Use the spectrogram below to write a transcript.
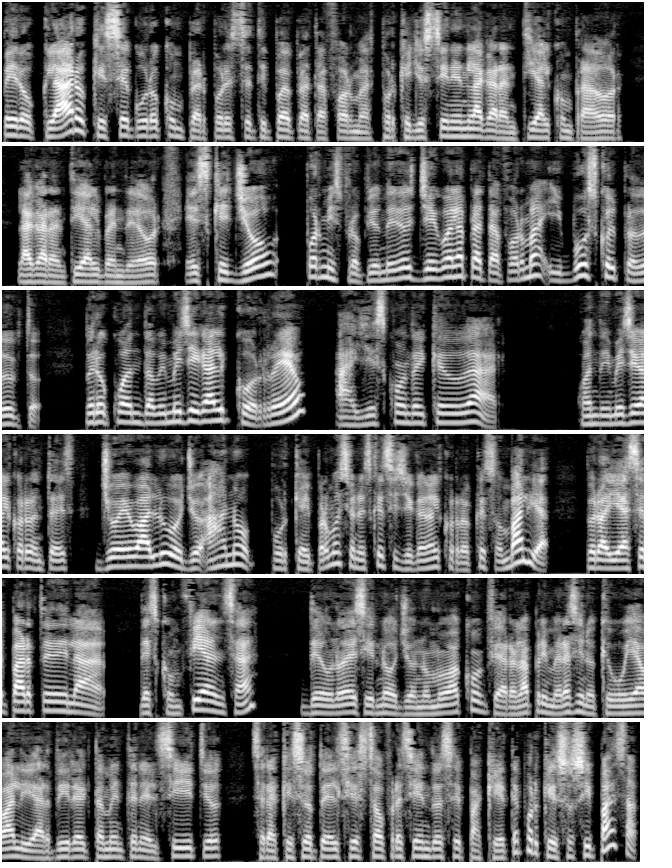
Pero claro que es seguro comprar por este tipo de plataformas, porque ellos tienen la garantía al comprador, la garantía al vendedor. Es que yo, por mis propios medios, llego a la plataforma y busco el producto. Pero cuando a mí me llega el correo, ahí es cuando hay que dudar. Cuando a mí me llega el correo, entonces yo evalúo, yo, ah, no, porque hay promociones que se llegan al correo que son válidas, pero ahí hace parte de la desconfianza de uno decir, no, yo no me voy a confiar a la primera, sino que voy a validar directamente en el sitio. ¿Será que ese hotel sí está ofreciendo ese paquete? Porque eso sí pasa.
